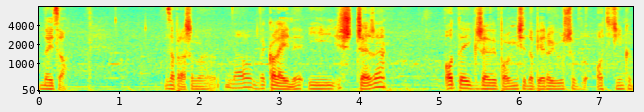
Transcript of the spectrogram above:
no i co? Zapraszam na, na kolejny i szczerze o tej grze wypowiem się dopiero już w odcinku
